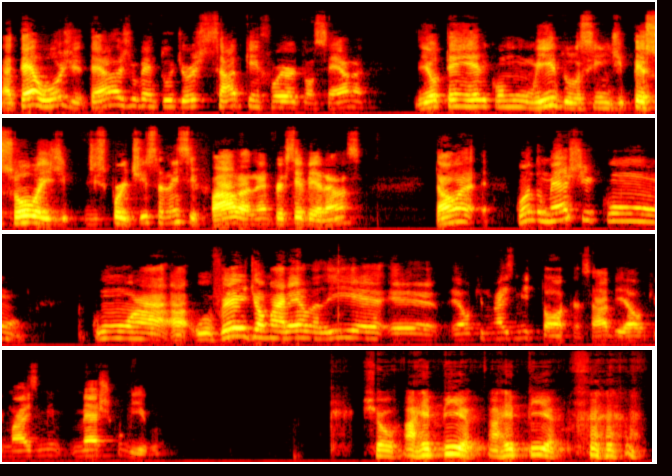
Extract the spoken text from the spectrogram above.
Até hoje, até a juventude hoje sabe quem foi Ayrton Senna, e eu tenho ele como um ídolo, assim, de pessoa e de, de esportista, nem se fala, né? Perseverança. Então, é, quando mexe com, com a, a, o verde e o amarelo ali, é, é, é, o que mais me toca, sabe? É o que mais me mexe comigo. Show. Arrepia, arrepia.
